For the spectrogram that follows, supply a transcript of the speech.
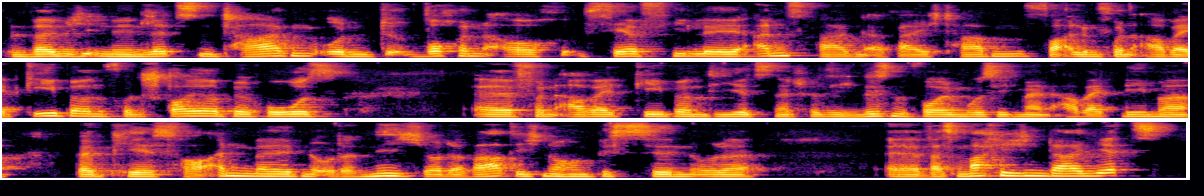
und weil mich in den letzten Tagen und Wochen auch sehr viele Anfragen erreicht haben, vor allem von Arbeitgebern, von Steuerbüros, äh, von Arbeitgebern, die jetzt natürlich wissen wollen, muss ich meinen Arbeitnehmer beim PSV anmelden oder nicht oder warte ich noch ein bisschen oder äh, was mache ich denn da jetzt?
